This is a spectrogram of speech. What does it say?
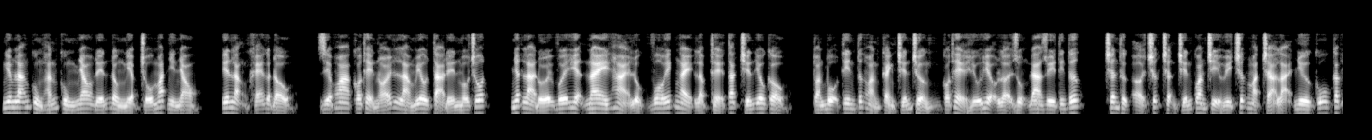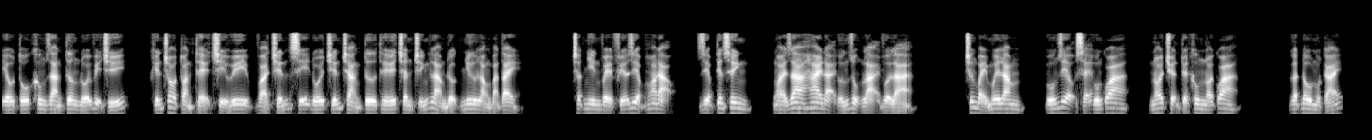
Nghiêm lãng cùng hắn cùng nhau đến đồng nghiệp c h ố mắt nhìn nhau, yên lặng khẽ gật đầu, diệp hoa có thể nói là miêu tả đến mấu chốt, nhất là đối với hiện nay hải lục vô ích ngày lập thể tác chiến yêu cầu toàn bộ tin tức hoàn cảnh chiến trường có thể hữu hiệu lợi dụng đa duy tin tức, chân thực ở trước trận chiến quan chỉ huy trước mặt trả lại như cũ các yếu tố không gian tương đối vị trí, khiến cho toàn thể chỉ huy và chiến sĩ đối chiến tràng tư thế chân chính làm được như lòng bàn tay. Chợt nhìn về phía diệp hoa đạo, diệp tiên sinh, ngoài ra hai đại ứng dụng lại vừa là chương bảy mươi lăm, uống rượu sẽ uống qua, nói chuyện tuyệt không nói qua. Gật đầu một cái,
